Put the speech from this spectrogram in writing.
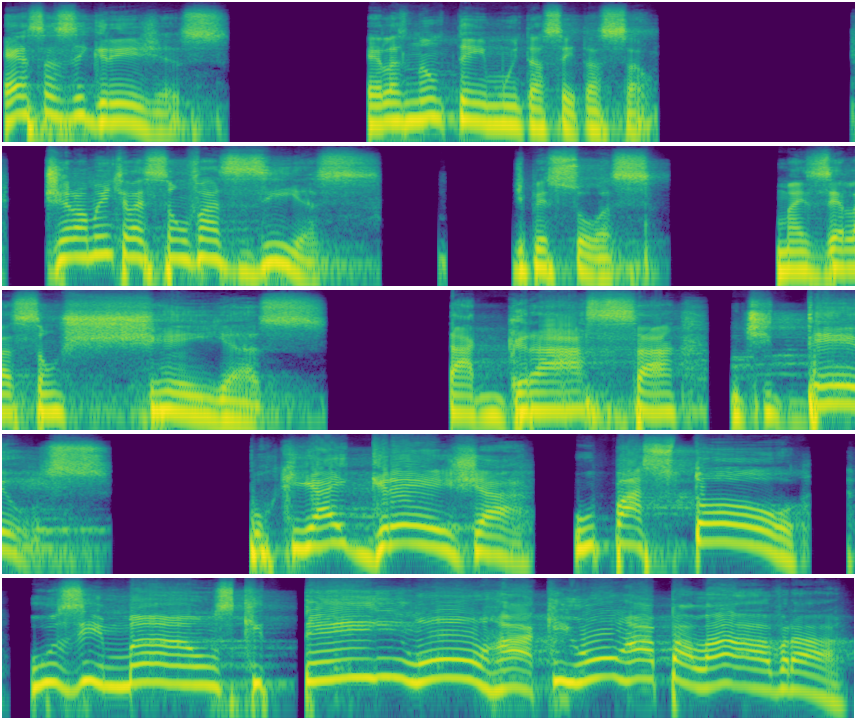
Essas igrejas, elas não têm muita aceitação. Geralmente elas são vazias de pessoas, mas elas são cheias da graça de Deus. Porque a igreja, o pastor, os irmãos que têm honra, que honra a palavra,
